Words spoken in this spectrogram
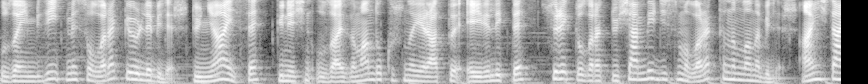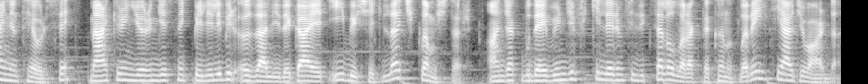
uzayın bizi itmesi olarak görülebilir. Dünya ise güneşin uzay zaman dokusunda yarattığı eğrilikte sürekli olarak düşen bir cisim olarak tanımlanabilir. Einstein'ın teorisi Merkür'ün yörüngesindeki belirli bir özelliği de gayet iyi bir şekilde açıklamıştır. Ancak bu devrimci fikirlerin fiziksel olarak da kanıtlara ihtiyacı vardı.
